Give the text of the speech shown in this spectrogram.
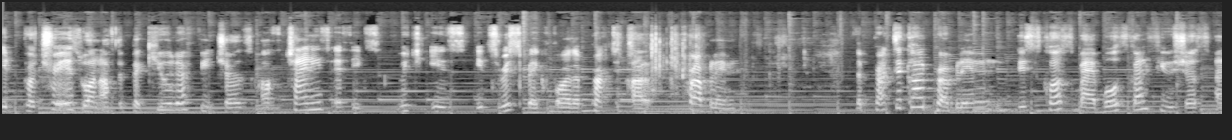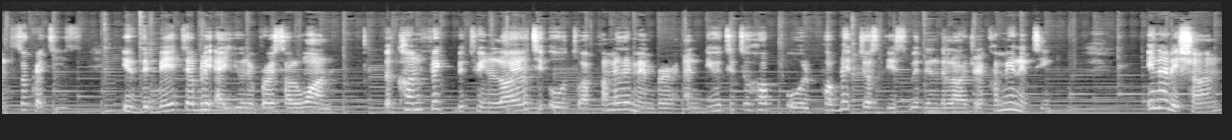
it portrays one of the peculiar features of Chinese ethics, which is its respect for the practical problem. The practical problem discussed by both Confucius and Socrates is debatably a universal one the conflict between loyalty owed to a family member and duty to uphold public justice within the larger community. In addition,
